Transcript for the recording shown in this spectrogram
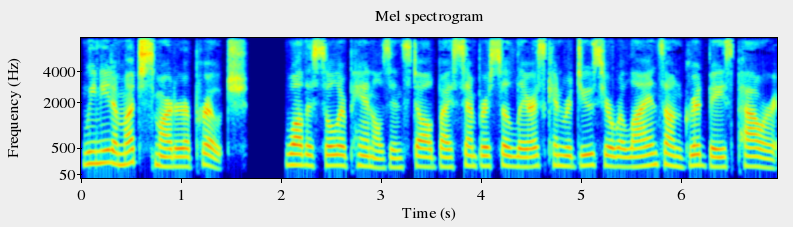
we need a much smarter approach. While the solar panels installed by Semper Solaris can reduce your reliance on grid based power,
